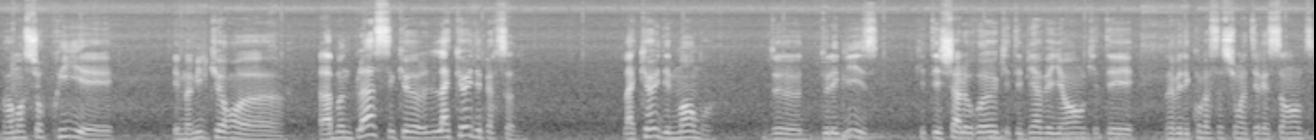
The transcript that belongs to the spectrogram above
vraiment surpris et, m'a mis le cœur euh, à la bonne place, c'est que l'accueil des personnes, l'accueil des membres de, l'Église, qui étaient chaleureux, qui étaient bienveillants, qui étaient, on avait des conversations intéressantes,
